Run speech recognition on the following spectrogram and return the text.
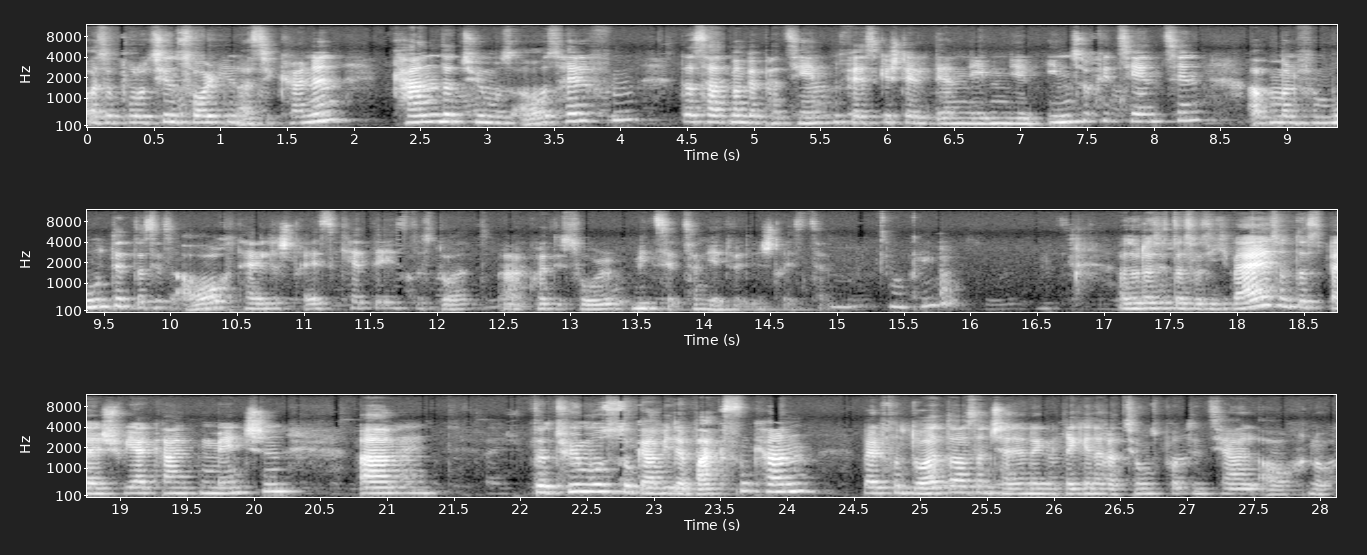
also produzieren sollten, als sie können, kann der Thymus aushelfen. Das hat man bei Patienten festgestellt, deren Nebennieren insuffizient sind, aber man vermutet, dass es auch Teil der Stresskette ist, dass dort äh, Cortisol mitsezerniert wird in Stresszeiten. Okay. Also das ist das, was ich weiß und dass bei schwerkranken Menschen ähm, der Thymus sogar wieder wachsen kann, weil von dort aus anscheinend ein Regenerationspotenzial auch noch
